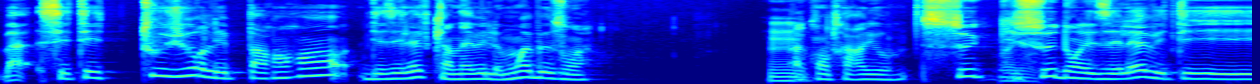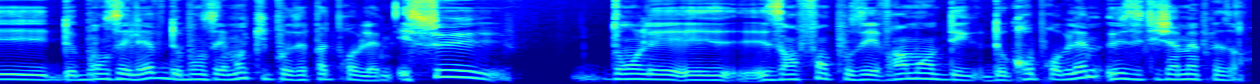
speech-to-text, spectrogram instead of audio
bah, c'était toujours les parents des élèves qui en avaient le moins besoin. A hmm. contrario, ceux, ceux dont les élèves étaient de bons élèves, de bons éléments qui posaient pas de problème. Et ceux dont les enfants posaient vraiment de gros problèmes, eux, ils n'étaient jamais présents.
